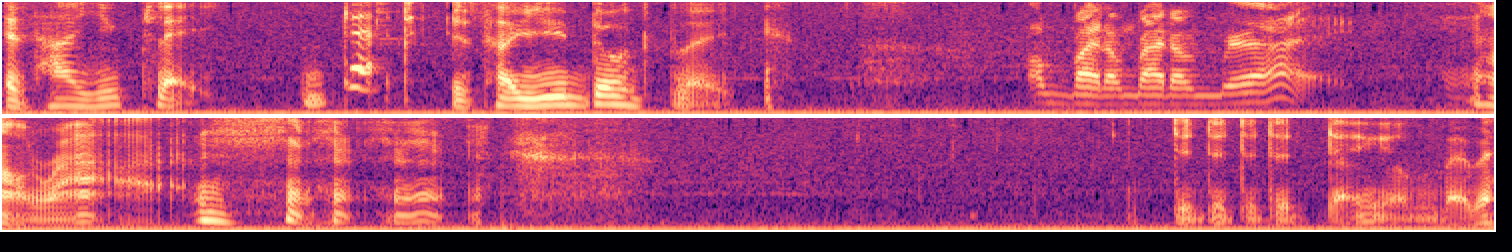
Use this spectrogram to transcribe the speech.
is how you play. That is how you don't play. Alright, alright, alright. Alright. Damn, baby.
